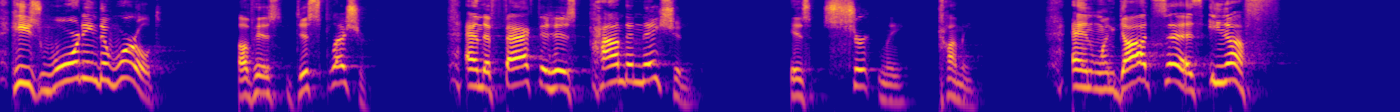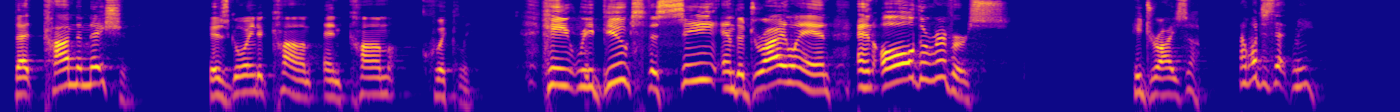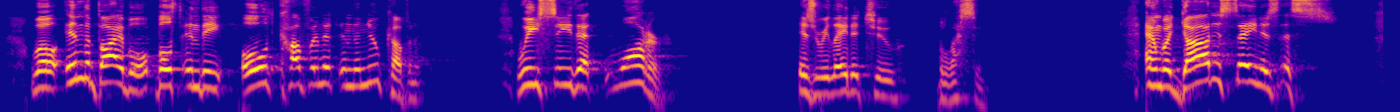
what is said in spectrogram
He's warning the world of his displeasure and the fact that his condemnation is certainly coming. And when God says enough, that condemnation is going to come and come quickly. He rebukes the sea and the dry land and all the rivers. He dries up. Now, what does that mean? Well, in the Bible, both in the Old Covenant and the New Covenant, we see that water is related to blessing. And what God is saying is this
